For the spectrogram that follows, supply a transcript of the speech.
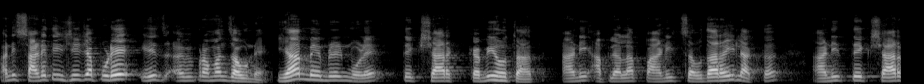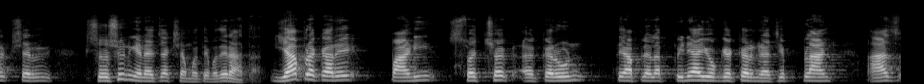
आणि साडेतीनशेच्या पुढे हे प्रमाण जाऊ नये. ह्या मेम्ब्रेनमुळे ते क्षार कमी होतात आणि आपल्याला पाणी चवदारही लागतं आणि ते क्षार शरीर शोषून घेण्याच्या क्षमतेमध्ये राहतात. या प्रकारे पाणी स्वच्छ करून ते आपल्याला पिण्यायोग्य करण्याचे प्लांट आज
